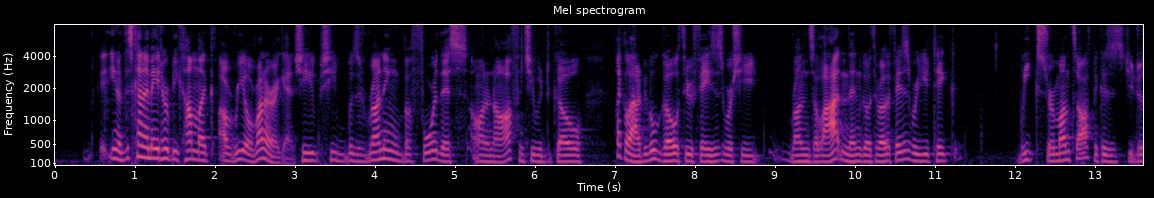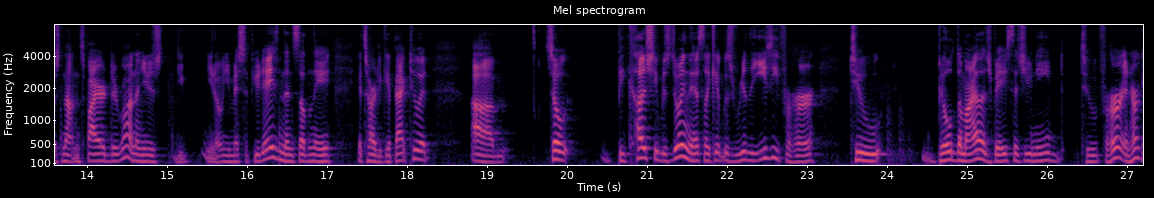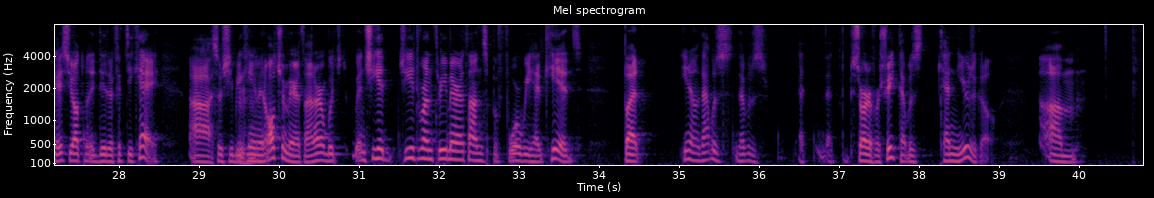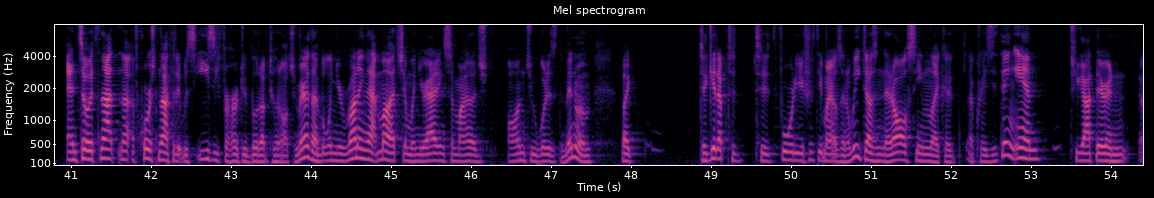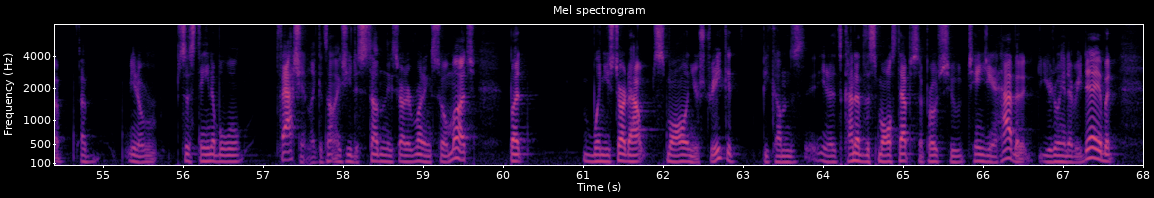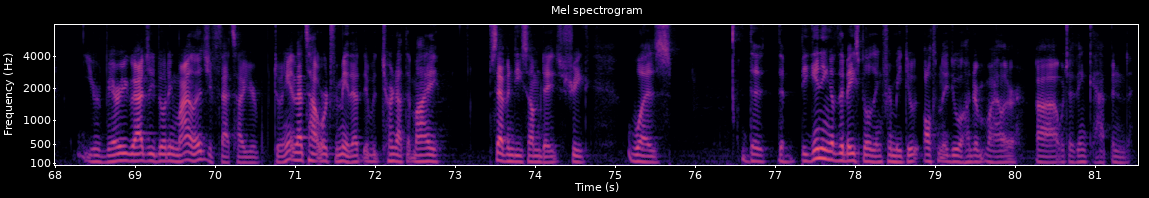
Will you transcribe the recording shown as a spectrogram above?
you know this kind of made her become like a real runner again. She she was running before this on and off and she would go like a lot of people go through phases where she runs a lot and then go through other phases where you take weeks or months off because you're just not inspired to run and you just you you know you miss a few days and then suddenly it's hard to get back to it. Um, so because she was doing this like it was really easy for her to build the mileage base that you need to for her. In her case she ultimately did a 50k uh, so she became an ultra marathoner, which and she had she had run three marathons before we had kids, but you know that was that was at, at the start of her streak. That was ten years ago, um, and so it's not, not of course not that it was easy for her to build up to an ultra marathon. But when you're running that much and when you're adding some mileage onto what is the minimum, like to get up to, to 40 or 50 miles in a week doesn't at all seem like a, a crazy thing. And she got there in a, a you know sustainable fashion. Like it's not like she just suddenly started running so much, but when you start out small in your streak, it becomes you know it's kind of the small steps approach to changing a habit. You're doing it every day, but you're very gradually building mileage if that's how you're doing it. And that's how it worked for me. That it turned out that my 70 some day streak was the the beginning of the base building for me to ultimately do a 100 miler, uh, which I think happened.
